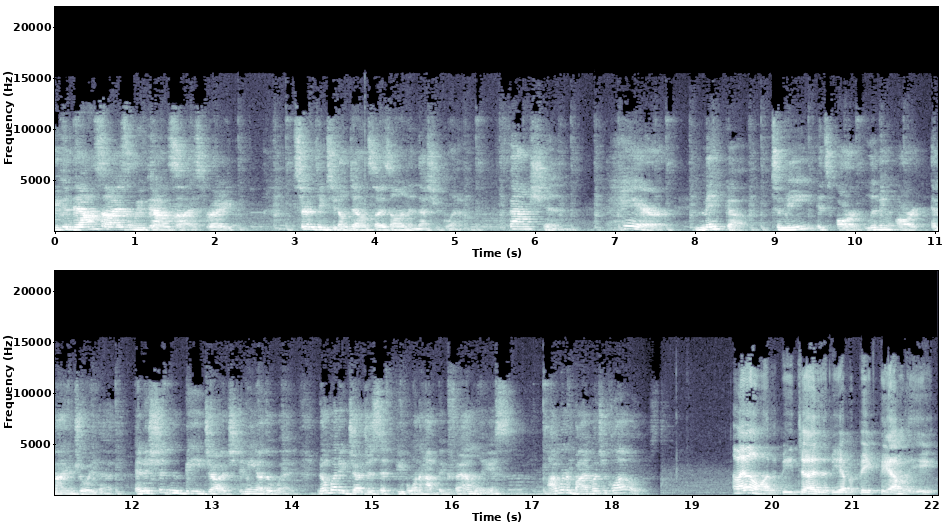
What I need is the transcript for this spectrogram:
You can downsize, and we've downsized, right? Certain things you don't downsize on, and that's your glam. Fashion, hair, makeup. To me, it's art, living art, and I enjoy that. And it shouldn't be judged any other way. Nobody judges if people want to have big families. I want to buy a bunch of clothes. I don't want to be judged if you have a big family.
